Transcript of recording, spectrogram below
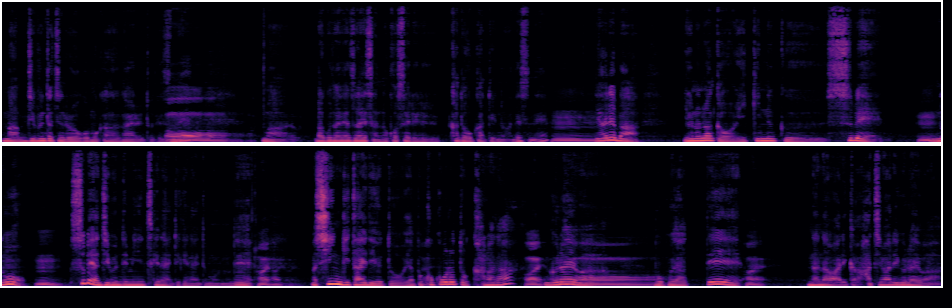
まあ、自分たちの老後も考えるとですね。まあ莫大な財産残せれるかどうかというのはですね。であれば世の中を生き抜く術うんのうん。術は自分で身につけないといけないと思うので、はいはいはい。まあ、心技体でいうとやっぱ心と体はい。ぐらいあはー。僕やってはい7割か8割ぐらいは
